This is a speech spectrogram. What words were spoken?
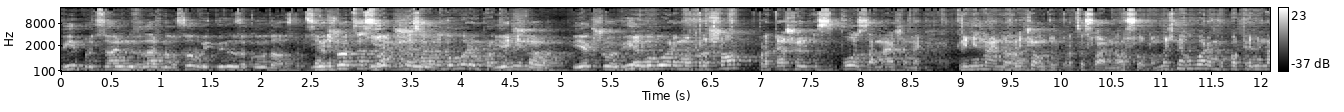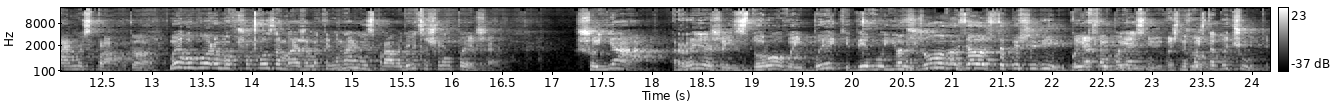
він процесуально незалежна особа відповідно до законодавства. Це не процесуально, ми зараз не говоримо про якщо- кримінал. Якщо Ми він говоримо про що? Про те, що поза межами кримінального, при чому тут процесуальна особа? Ми ж не говоримо про кримінальну справу. Так. Ми говоримо, що поза межами кримінальної справи. Дивіться, що він пише. Що я рижий, здоровий бик, іди воюй. Так що ви взяли, що це пише він? Бо я ж вам пояснюю, ви ж не Що? хочете дочути.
